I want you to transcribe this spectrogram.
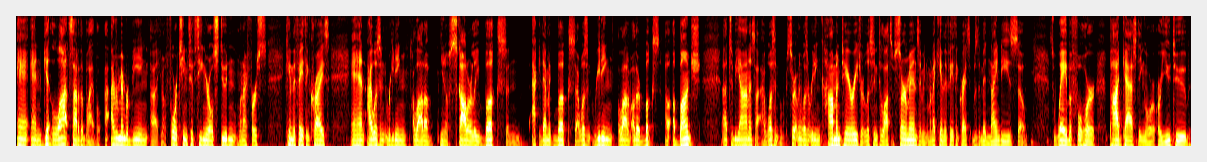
and, and, get lots out of the Bible. I remember being, uh, you know, 14, 15 year old student when I first came to faith in Christ, and I wasn't reading a lot of, you know, scholarly books and academic books. I wasn't reading a lot of other books a, a bunch, uh, to be honest. I wasn't certainly wasn't reading commentaries or listening to lots of sermons. I mean, when I came to faith in Christ, it was the mid 90s, so it's way before podcasting or, or YouTube.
